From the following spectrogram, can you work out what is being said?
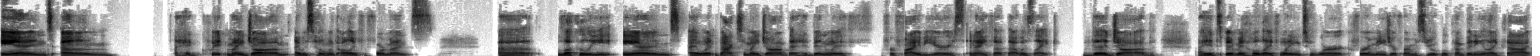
And um, I had quit my job. I was home with Ollie for four months, uh, luckily. And I went back to my job that I had been with for five years. And I thought that was like the job. I had spent my whole life wanting to work for a major pharmaceutical company like that,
